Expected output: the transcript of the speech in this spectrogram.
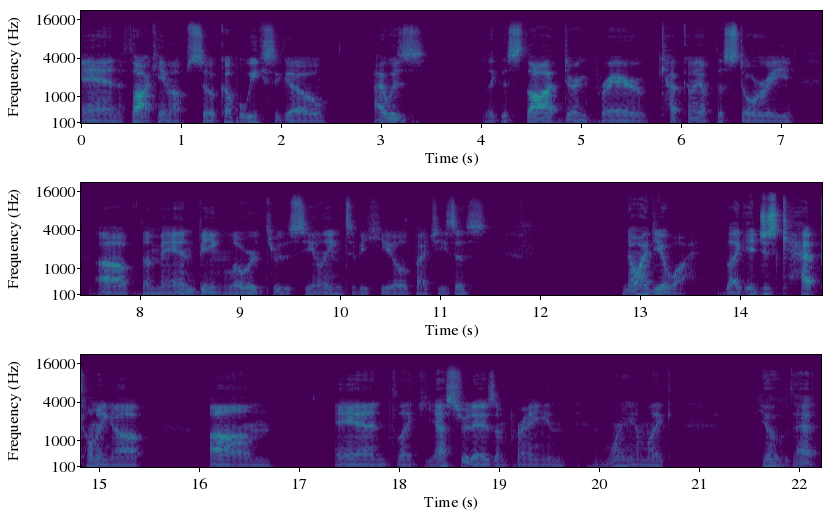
and a thought came up. So a couple weeks ago, I was like this thought during prayer kept coming up the story of the man being lowered through the ceiling to be healed by Jesus. No idea why. Like it just kept coming up. Um and like yesterday as I'm praying in, in the morning, I'm like, yo, that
